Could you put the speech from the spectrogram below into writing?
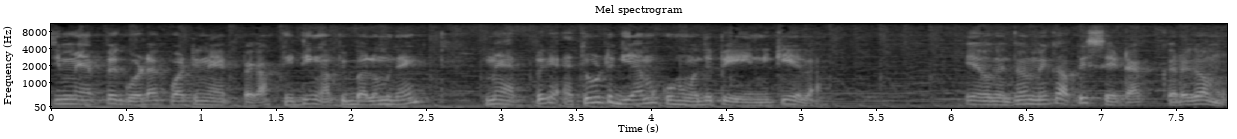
තිම ඇප ගොඩක් වටින ඇප් එකක්. ඉතින් අපි බලමු දැන් මේ ඇප් එක ඇතුළට ගියම කොහොමද පේන්නේ කියලා. ඒවගතම මේ අපි සෙටක් කරගමු.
